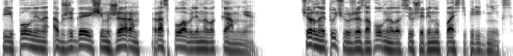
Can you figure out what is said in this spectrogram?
переполнена обжигающим жаром расплавленного камня. Черная туча уже заполнила всю ширину пасти перед Никс.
